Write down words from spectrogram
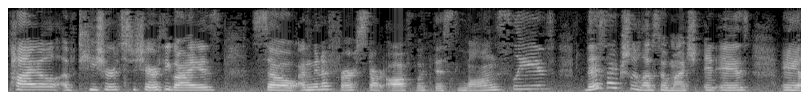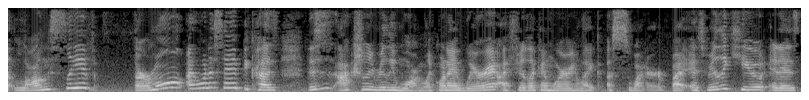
pile of t-shirts to share with you guys. So I'm gonna first start off with this long sleeve. This I actually love so much. It is a long sleeve thermal, I want to say, because this is actually really warm. Like when I wear it, I feel like I'm wearing like a sweater, but it's really cute. It is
